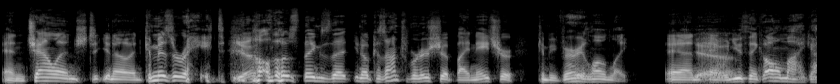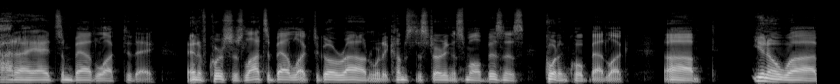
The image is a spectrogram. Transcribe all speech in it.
and challenged, you know, and commiserate. Yeah. All those things that, you know, because entrepreneurship by nature can be very lonely. And, and when you think, oh my God, I had some bad luck today. And of course, there's lots of bad luck to go around when it comes to starting a small business, quote unquote, bad luck. Um, you know, uh,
